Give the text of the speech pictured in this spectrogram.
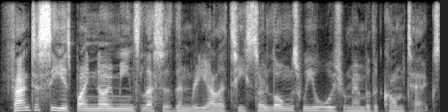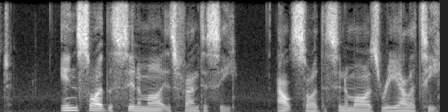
Fantasy is by no means lesser than reality so long as we always remember the context. Inside the cinema is fantasy, outside the cinema is reality.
